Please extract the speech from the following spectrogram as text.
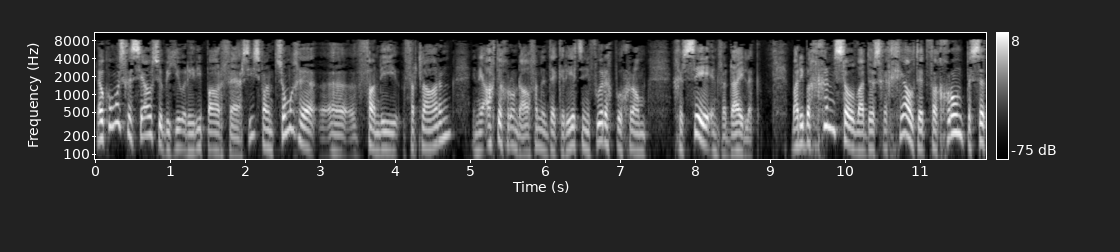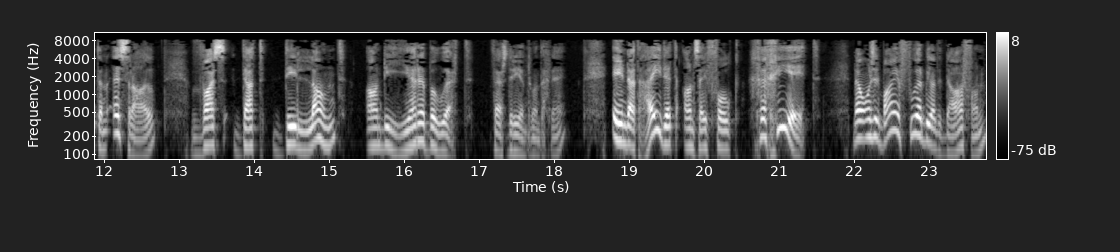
Nou kom ons gesels so 'n bietjie oor hierdie paar versies want sommige uh, van die verklaring en die agtergrond daarvan het ek reeds in die vorige program gesê en verduidelik. Maar die beginsel wat dus gegeld het vir grondbesit in Israel was dat die land aan die Here behoort, vers 23, né? En dat hy dit aan sy volk gegee het. Nou ons het baie voorbeelde daarvan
